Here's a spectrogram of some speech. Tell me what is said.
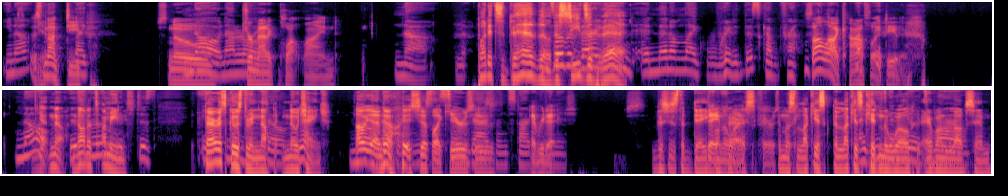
You know. it's Yeah. not deep. Like- There's no, No, not at all. dramatic plot line. No. no. But it's there though. Until the seeds are very there. end, and then I'm like, where did this come from? It's not a lot of conflict either. No. Yeah, no, not at- I mean, it's just an Ferris goes through nothing, film. no Yeah. change. Oh, yeah, no, nothing. it's just like, here's his start every day. finish. This is the day, Day for in the Ferris. the most luckiest, the luckiest Like, kid in the world. Everyone tomorrow. loves him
